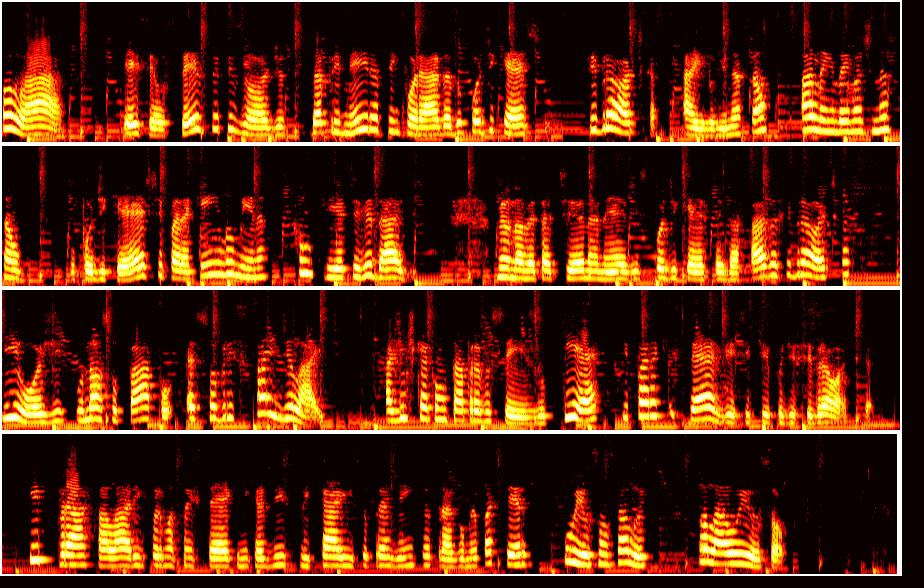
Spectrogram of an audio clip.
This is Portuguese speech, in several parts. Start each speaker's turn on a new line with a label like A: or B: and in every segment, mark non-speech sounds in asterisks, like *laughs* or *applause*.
A: Olá! Esse é o sexto episódio da primeira temporada do podcast Fibra Ótica, a iluminação além da imaginação. O podcast para quem ilumina com criatividade. Meu nome é Tatiana Neves, podcaster da Fasa Fibra Ótica, e hoje o nosso papo é sobre Side Light. A gente quer contar para vocês o que é e para que serve esse tipo de fibra ótica. E para falar informações técnicas e explicar isso para a gente, eu trago o meu parceiro, Wilson Salute. Olá, Wilson.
